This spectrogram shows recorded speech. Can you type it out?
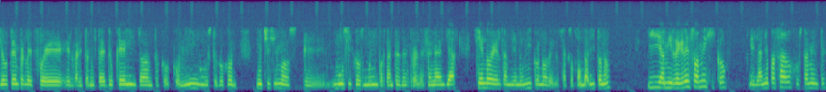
Joe Temperley fue el baritonista de Duke Ellington, tocó con Mingus, tocó con muchísimos eh, músicos muy importantes dentro de la escena del jazz, siendo él también un ícono del saxofón barítono. Y a mi regreso a México, el año pasado justamente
